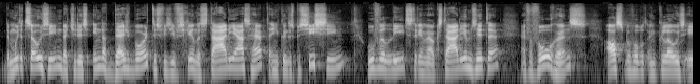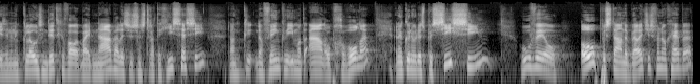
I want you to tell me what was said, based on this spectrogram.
dan moet het zo zien dat je dus in dat dashboard dus die verschillende stadia's hebt. En je kunt dus precies zien hoeveel leads er in welk stadium zitten. En vervolgens, als bijvoorbeeld een close is, en een close in dit geval bij het nabellen is dus een strategie-sessie, dan, dan vinken we iemand aan op gewonnen. En dan kunnen we dus precies zien hoeveel openstaande belletjes we nog hebben,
